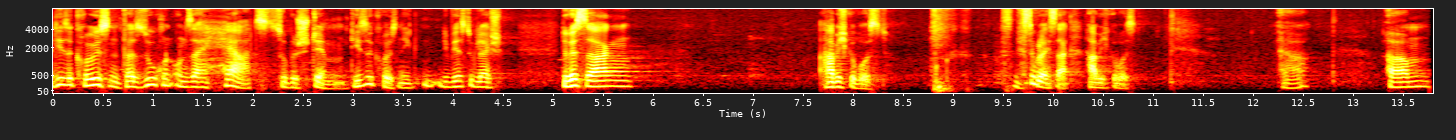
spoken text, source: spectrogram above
diese Größen versuchen unser Herz zu bestimmen. Diese Größen, die, die wirst du gleich, du wirst sagen, habe ich gewusst. Das wirst du gleich sagen, habe ich gewusst. Ja. Ähm,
